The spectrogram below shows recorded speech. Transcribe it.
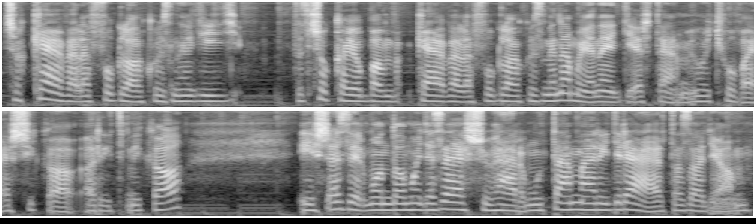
csak kell vele foglalkozni, hogy így, tehát sokkal jobban kell vele foglalkozni, mert nem olyan egyértelmű, hogy hova esik a, a ritmika, és ezért mondom, hogy az első három után már így ráállt az agyam,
